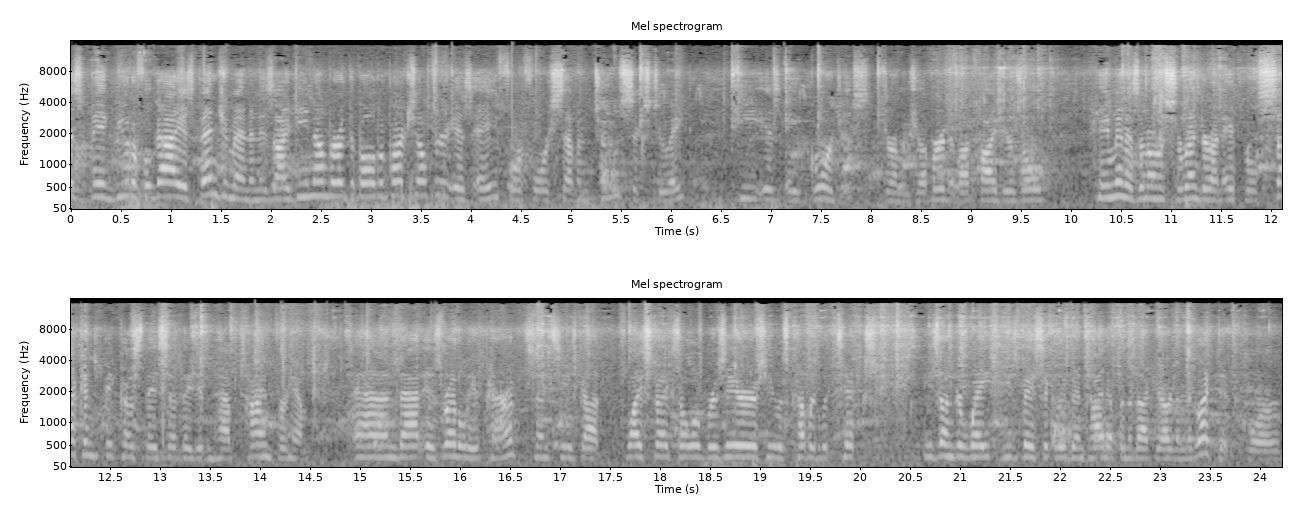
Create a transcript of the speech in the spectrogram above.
This big, beautiful guy is Benjamin, and his ID number at the Baldwin Park Shelter is A4472628. He is a gorgeous German Shepherd, about five years old. Came in as an owner surrender on April 2nd because they said they didn't have time for him. And that is readily apparent since he's got fly strikes all over his ears, he was covered with ticks, he's underweight, he's basically been tied up in the backyard and neglected for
